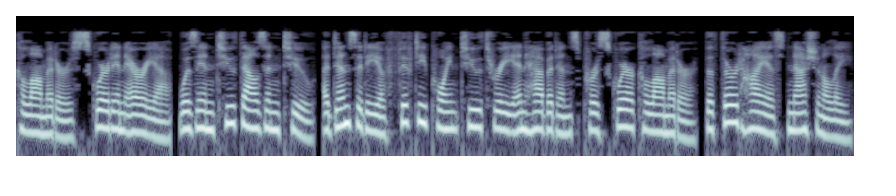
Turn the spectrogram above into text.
km squared in area, was in 2002, a density of 50.23 inhabitants per square kilometre, the third highest nationally.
